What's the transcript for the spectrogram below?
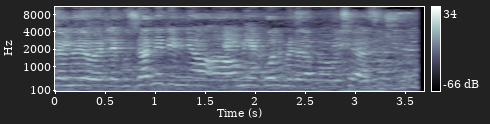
મેડલ મેળવ્યો એટલે ગુજરાતની ટીમને અમે ગોલ્ડ મેડલ અપાવ્યો છે આજે.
